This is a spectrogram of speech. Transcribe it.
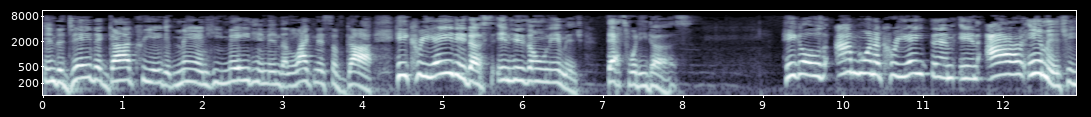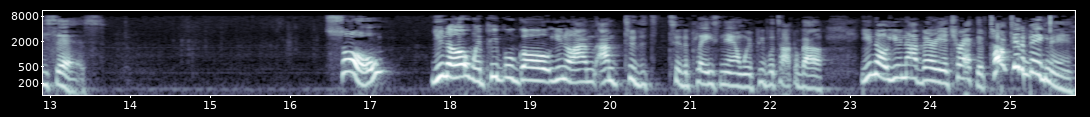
In the day that God created man, he made him in the likeness of God. He created us in his own image. That's what he does. He goes, I'm going to create them in our image, he says. So, you know, when people go, you know, I'm, I'm to the, to the place now where people talk about, you know, you're not very attractive. Talk to the big man.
